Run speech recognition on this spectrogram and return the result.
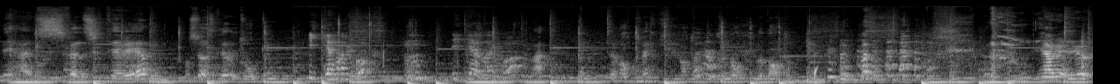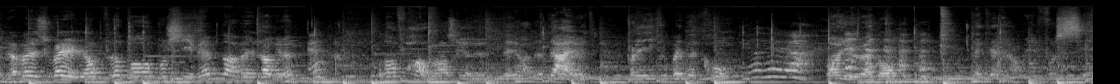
Det er svensk TV1 og svensk TV2. Ikke NRK? Mm? Nei, det er gått vekk. Gått vekk, gått med dato. Jeg er veldig, jeg var veldig opptatt på, på ski-VM da, med langrenn. Ja. Og da faen hva skal jeg gjøre? Det, det er jo et For det gikk jo på NRK. Ja, ja, ja. Hva gjør jeg nå? tenkte jeg, ja, vi får se.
